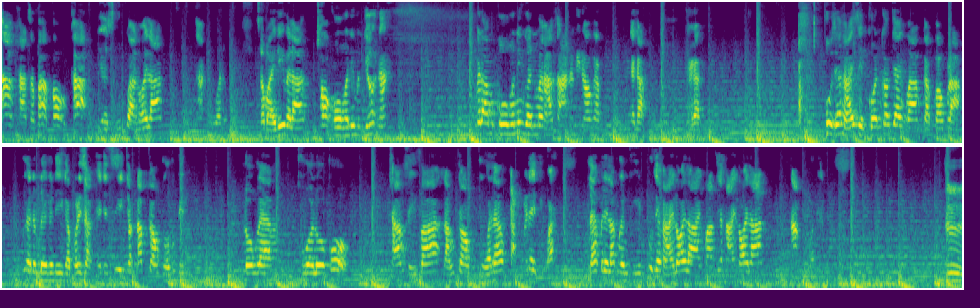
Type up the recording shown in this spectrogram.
อ้างขาดสภาพคล่องคาดเหยื่อสูงกว่าร้อยล้านน่ากลัวนะสมัยนี้เวลาช่อโกงกันนี่มันเยอะนะ เวลามันโกงกันนี่เงินมหาศาลนะพี่น้องครับนะครับนะครับ ผู้เสียหายสิบคนเข้าแจ้งความกับกองปราบเพื่อดำเนินคดีกับบริษัทเอเจนซี่จดรับจองตั๋วเครื่องบิน โรงแรมทัวร์โลโก้ ช้างสีฟ้าหลังจองตั๋วแล้วกลับไม่ได้ตั๋วและไม่ได้รับเงินคืนผู้เสียหายร้อยรายความเสียหายร้อยล้านน่ากลัวเนี่ยอืม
